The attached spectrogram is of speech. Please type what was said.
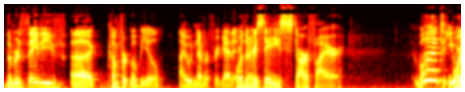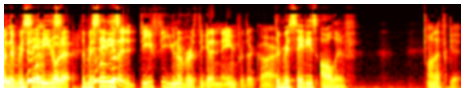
the Mercedes uh, Comfort Mobile, I would never forget it. Or the right? Mercedes Starfire. What? You or the Mercedes- Go to, the Mercedes- go to DC Universe to get a name for their car. The Mercedes Olive. oh, that's good.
